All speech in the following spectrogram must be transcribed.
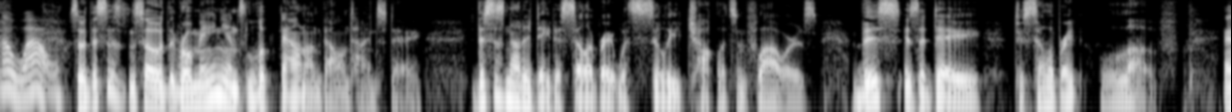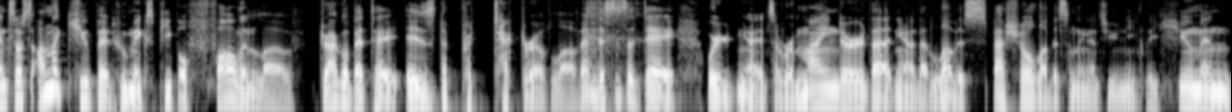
Oh, wow. So this is so the Romanians look down on Valentine's Day. This is not a day to celebrate with silly chocolates and flowers. This is a day to celebrate love. And so it's unlike Cupid who makes people fall in love, Dragobete is the protector of love. And this is a day where, you know, it's a reminder that, you know, that love is special, love is something that's uniquely human.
